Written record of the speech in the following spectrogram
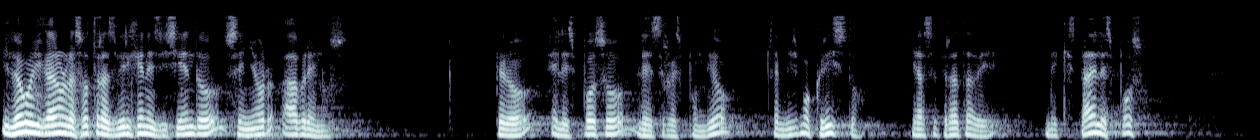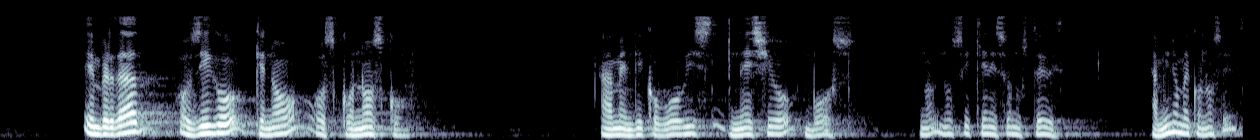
Y luego llegaron las otras vírgenes diciendo, Señor, ábrenos. Pero el esposo les respondió, es el mismo Cristo, ya se trata de, de que está el esposo. En verdad os digo que no os conozco. Amén, dico vobis, necio vos. No, no sé quiénes son ustedes. ¿A mí no me conoces?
